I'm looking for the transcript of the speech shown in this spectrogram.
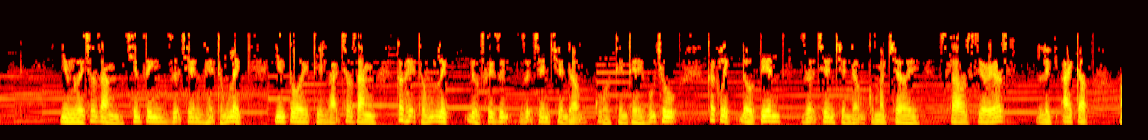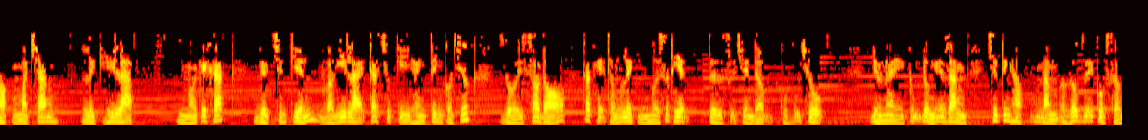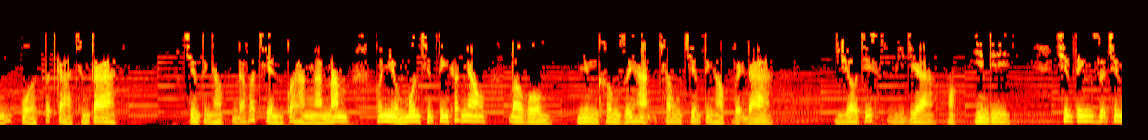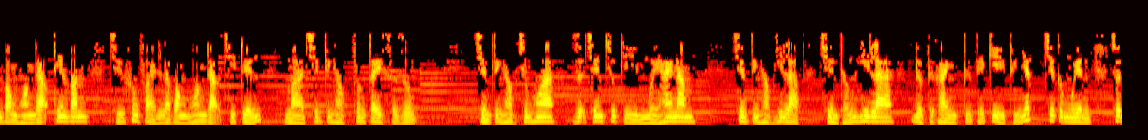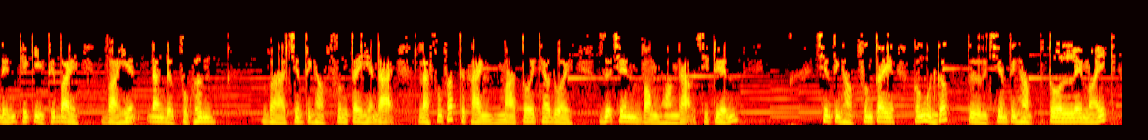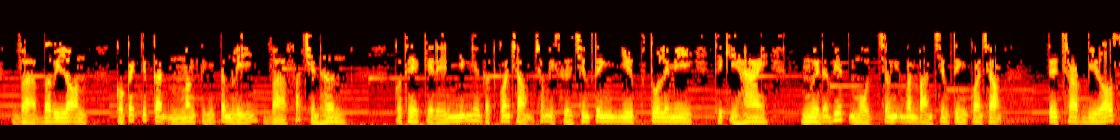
Nhiều người cho rằng chiêm tinh dựa trên hệ thống lịch, nhưng tôi thì lại cho rằng các hệ thống lịch được xây dựng dựa trên chuyển động của thiên thể vũ trụ. Các lịch đầu tiên dựa trên chuyển động của mặt trời, sao Sirius, lịch Ai Cập hoặc mặt trăng, lịch Hy Lạp. Nói cách khác, việc chứng kiến và ghi lại các chu kỳ hành tinh có trước, rồi sau đó các hệ thống lịch mới xuất hiện từ sự chuyển động của vũ trụ. Điều này cũng đồng nghĩa rằng chiêm tinh học nằm ở gốc rễ cuộc sống của tất cả chúng ta. Chiêm tinh học đã phát triển qua hàng ngàn năm, có nhiều môn chiêm tinh khác nhau, bao gồm nhưng không giới hạn trong chiêm tinh học vệ đà, Jyotish Vidya hoặc Hindi. Chiêm tinh dựa trên vòng hoàng đạo thiên văn chứ không phải là vòng hoàng đạo chi tuyến mà chiêm tinh học phương Tây sử dụng. Chiêm tinh học Trung Hoa dựa trên chu kỳ 12 năm. Chiêm tinh học Hy Lạp, truyền thống Hy La được thực hành từ thế kỷ thứ nhất trước công nguyên cho đến thế kỷ thứ bảy và hiện đang được phục hưng. Và chiêm tinh học phương Tây hiện đại là phương pháp thực hành mà tôi theo đuổi dựa trên vòng hoàng đạo chi tuyến. Chiêm tinh học phương Tây có nguồn gốc từ chiêm tinh học Ptolemaic và Babylon, có cách tiếp cận mang tính tâm lý và phát triển hơn. Có thể kể đến những nhân vật quan trọng trong lịch sử chiêm tinh như Ptolemy thế kỷ 2, người đã viết một trong những văn bản chiêm tinh quan trọng, Tetrabilos.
